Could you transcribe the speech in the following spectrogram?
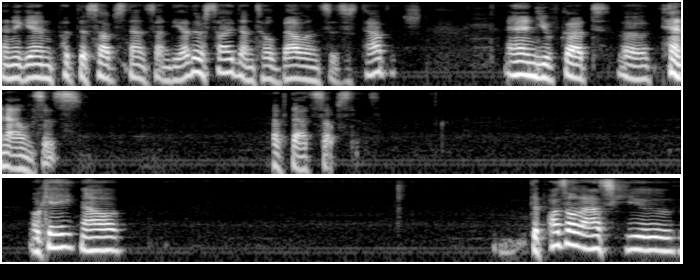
and again put the substance on the other side until balance is established. And you've got uh, 10 ounces of that substance. Okay, now the puzzle asks you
